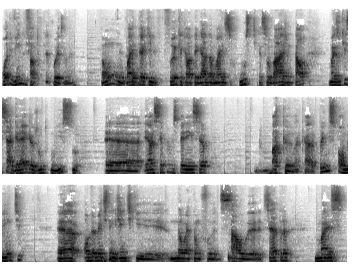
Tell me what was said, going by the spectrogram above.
pode vir de fato qualquer coisa, né? Então vai ter aquele funk, aquela pegada mais rústica, selvagem e tal, mas o que se agrega junto com isso é, é sempre uma experiência bacana, cara. Principalmente, é, obviamente tem gente que não é tão fã de sour, etc. Mas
